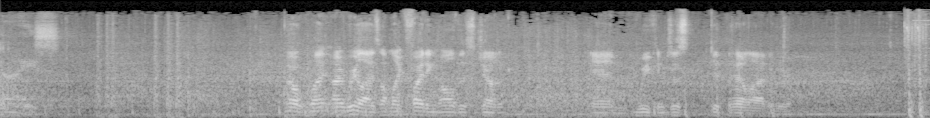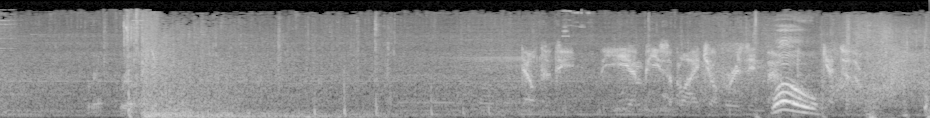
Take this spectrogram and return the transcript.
Nice. Oh, I realize I'm like fighting all this junk, and we can just get the hell out of here. Re- Really? Delta team, the EMP supply chopper is inbound. Whoa! Get to the roof.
